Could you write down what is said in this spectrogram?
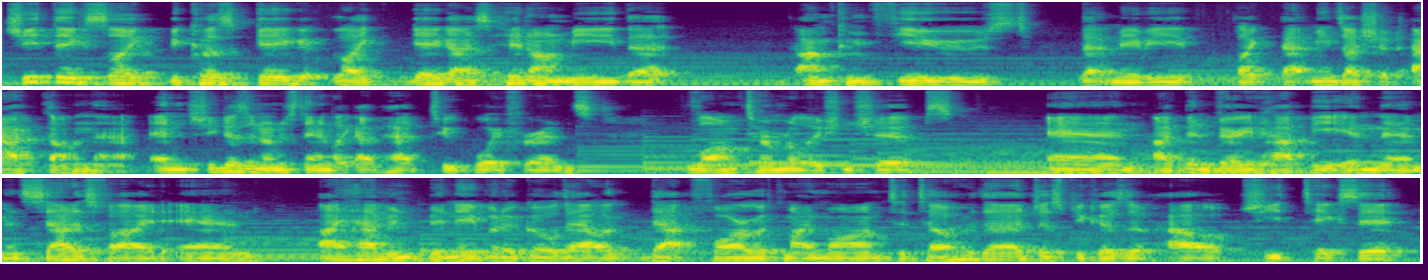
she thinks like because gay like gay guys hit on me that i'm confused that maybe like that means i should act on that. And she doesn't understand like i've had two boyfriends long-term relationships and i've been very happy in them and satisfied and I haven't been able to go that that far with my mom to tell her that just because of how she takes it.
